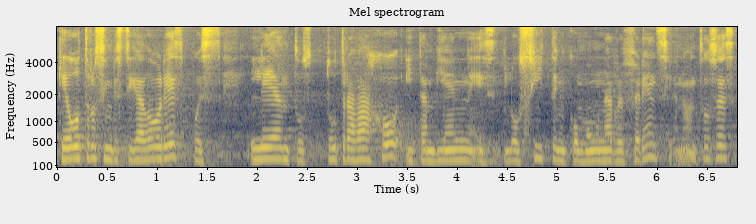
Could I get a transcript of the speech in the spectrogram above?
que otros investigadores, pues, lean tu, tu trabajo y también lo citen como una referencia, ¿no? Entonces,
